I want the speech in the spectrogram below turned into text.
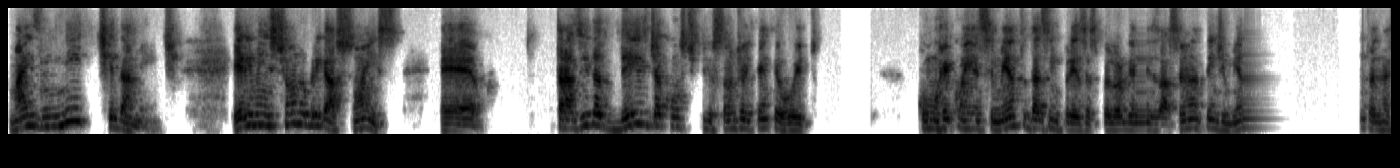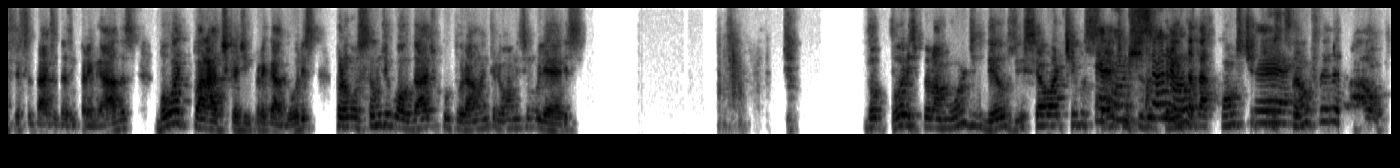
Mas nitidamente. Ele menciona obrigações é, trazidas desde a Constituição de 88, como reconhecimento das empresas pela organização e atendimento às necessidades das empregadas, boa prática de empregadores, promoção de igualdade cultural entre homens e mulheres. Doutores, pelo amor de Deus, isso é o artigo 7, inciso 30 da Constituição é. Federal.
